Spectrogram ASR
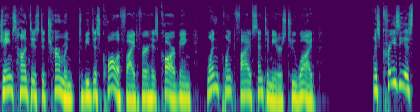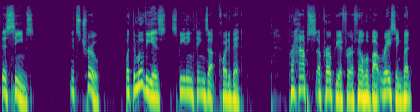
James Hunt is determined to be disqualified for his car being 1.5 centimeters too wide. As crazy as this seems, it's true, but the movie is speeding things up quite a bit. Perhaps appropriate for a film about racing, but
